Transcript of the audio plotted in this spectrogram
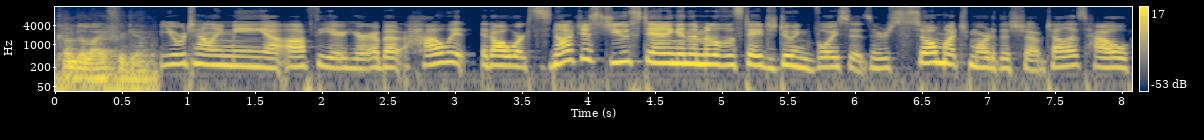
come to life again. You were telling me uh, off the air here about how it, it all works. It's not just you standing in the middle of the stage doing voices. There's so much more to the show. Tell us how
